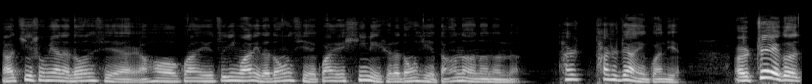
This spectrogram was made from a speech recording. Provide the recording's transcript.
然后技术面的东西，然后关于资金管理的东西，关于心理学的东西等等等等的。他是他是这样一个观点，而这个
